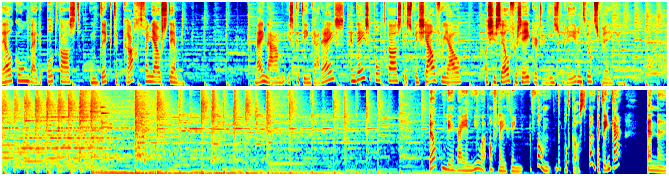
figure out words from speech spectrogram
Welkom bij de podcast Ontdek de kracht van jouw stem. Mijn naam is Katinka Reis en deze podcast is speciaal voor jou als je zelfverzekerd en inspirerend wilt spreken. Welkom weer bij een nieuwe aflevering van de podcast van Katinka. En uh,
